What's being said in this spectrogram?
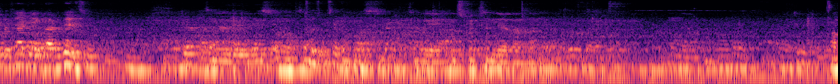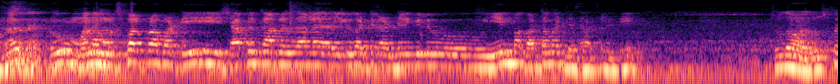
తులసాకి గారు తెలుసు. ఇన్స్పెక్షన్ మన మున్సిపల్ ప్రాపర్టీ షాపింగ్ కాంప్లెక్స్ దానిలో ఇల్లు కట్టినంటే వీళ్ళు ఏం మాకు అర్థమైతే సార్ అసలు ఇది? చూద్దాం చూస్తే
